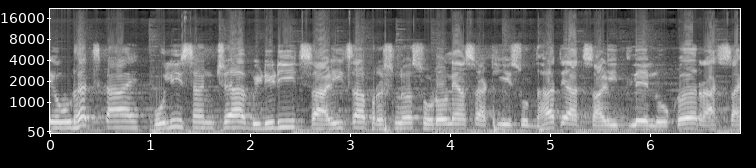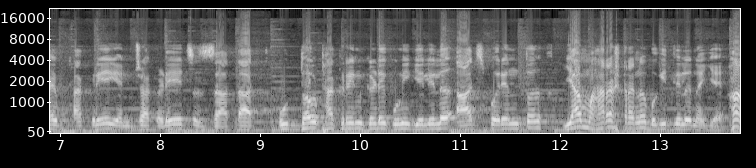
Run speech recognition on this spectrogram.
एवढंच काय? पोलिसांच्या बीडीडी चाळीचा प्रश्न सोडवण्यासाठी सुद्धा त्या चाळीतले लोक राजसाहेब ठाकरे यांच्याकडेच जातात. उद्धव ठाकरेंकडे कुणी गेलेलं आजपर्यंत या महाराष्ट्रानं बघितलेलं नाहीये. हा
